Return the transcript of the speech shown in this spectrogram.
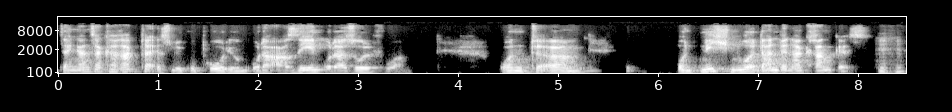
sein ganzer Charakter ist Lykopodium oder Arsen oder Sulfur. Und, ähm, und nicht nur dann, wenn er krank ist. Mhm.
